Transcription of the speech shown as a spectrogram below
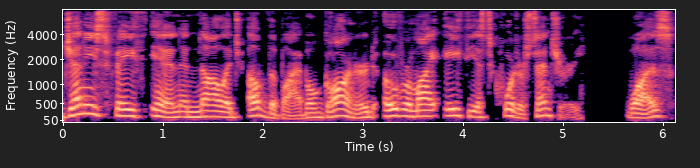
Jenny's faith in and knowledge of the Bible, garnered over my atheist quarter century, was,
